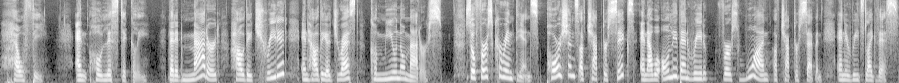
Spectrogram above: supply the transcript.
healthy and holistically. That it mattered how they treated and how they addressed communal matters. So, First Corinthians, portions of chapter 6, and I will only then read verse 1 of chapter 7. And it reads like this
